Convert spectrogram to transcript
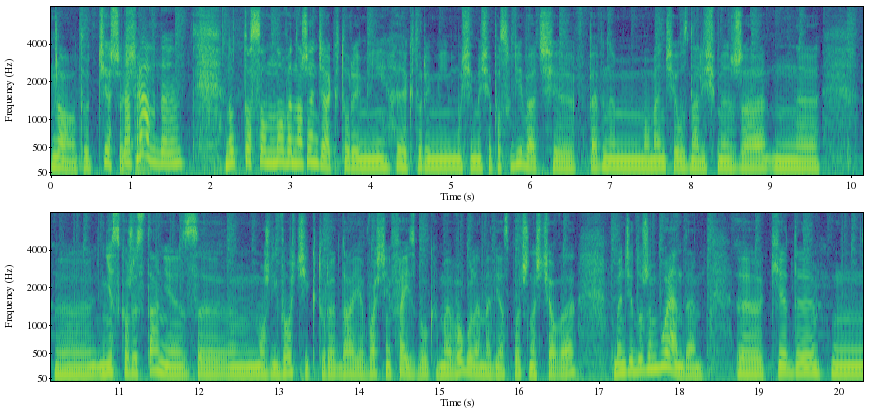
No, to cieszę się. Naprawdę. No to są nowe narzędzia, którymi, e, którymi musimy się posługiwać. W pewnym momencie uznaliśmy, że mm, nieskorzystanie z możliwości, które daje właśnie Facebook, w ogóle media społecznościowe, będzie dużym błędem. Kiedy mm,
